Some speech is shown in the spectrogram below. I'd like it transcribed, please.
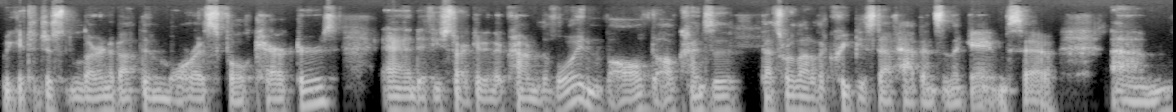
We get to just learn about them more as full characters. And if you start getting the Crown of the Void involved, all kinds of that's where a lot of the creepy stuff happens in the game. So, um,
